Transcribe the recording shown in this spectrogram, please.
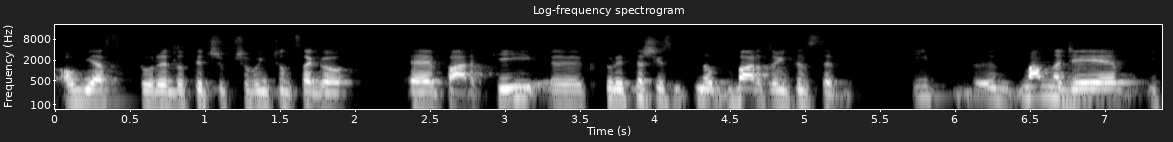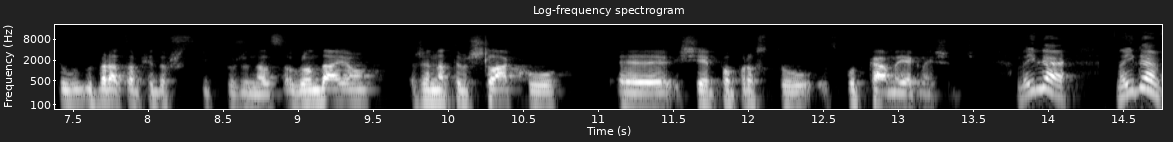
objazd, który dotyczy przewodniczącego partii, który też jest no, bardzo intensywny. I y, mam nadzieję, i tu zwracam się do wszystkich, którzy nas oglądają, że na tym szlaku y, się po prostu spotkamy jak najszybciej. Na ile, na ile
